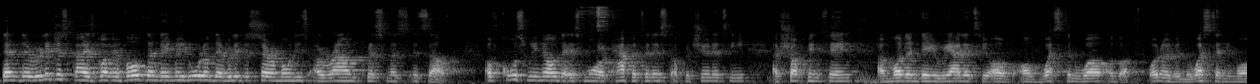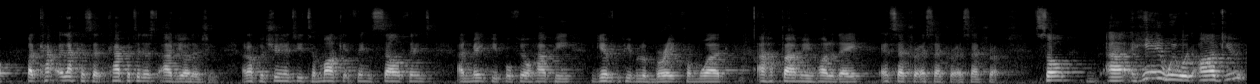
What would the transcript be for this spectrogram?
then the religious guys got involved and they made all of their religious ceremonies around Christmas itself. Of course, we know that it's more a capitalist opportunity, a shopping thing, a modern day reality of, of Western world, of, or not even the West anymore, but ca- like I said, capitalist ideology, an opportunity to market things, sell things, and make people feel happy, give people a break from work, a family holiday, etc., etc., etc. So uh, here we would argue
